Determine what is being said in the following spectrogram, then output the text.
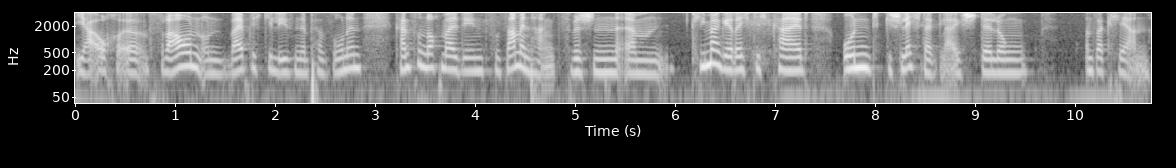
ja auch äh, Frauen und weiblich gelesene Personen. Kannst du noch mal den Zusammenhang zwischen ähm, Klimagerechtigkeit und Geschlechtergleichstellung uns erklären?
